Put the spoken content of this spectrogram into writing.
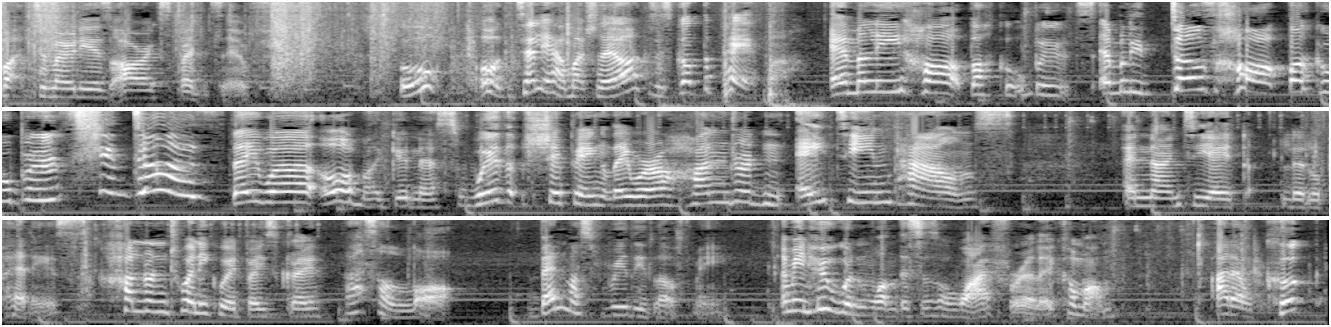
but Demonias are expensive. Oh, oh, I can tell you how much they are because it's got the paper. Emily heart buckle boots. Emily does heart buckle boots. She does. They were, oh my goodness, with shipping, they were 118 pounds and 98 little pennies. 120 quid basically. That's a lot. Ben must really love me. I mean, who wouldn't want this as a wife, really? Come on. I don't cook,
